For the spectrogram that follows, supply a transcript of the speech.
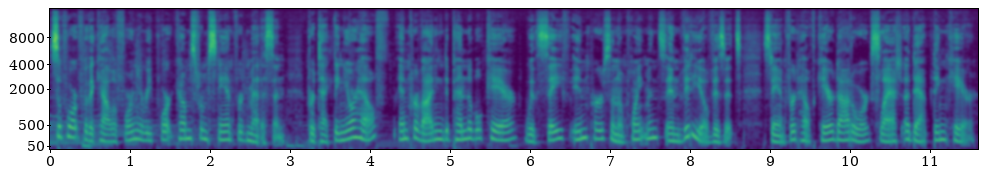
Support for the California Report comes from Stanford Medicine, protecting your health and providing dependable care with safe in-person appointments and video visits. StanfordHealthcare.org/slash-adapting-care.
